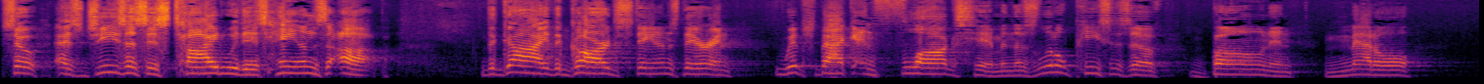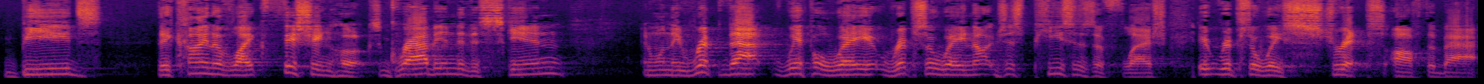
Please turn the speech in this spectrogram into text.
So as Jesus is tied with his hands up, the guy, the guard, stands there and whips back and flogs him. And those little pieces of bone and metal beads, they kind of like fishing hooks grab into the skin. And when they rip that whip away, it rips away not just pieces of flesh, it rips away strips off the back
